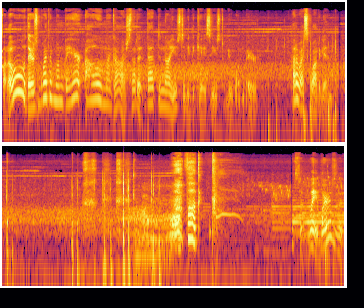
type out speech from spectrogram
But, oh, there's more than one bear? Oh my gosh, that, that did not used to be the case. It used to be one bear. How do I squat again? Fuck! So, wait, where is it?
